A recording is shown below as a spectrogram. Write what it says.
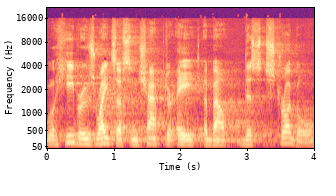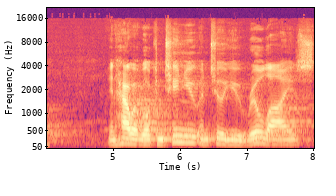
Well, Hebrews writes us in chapter 8 about this struggle and how it will continue until you realize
